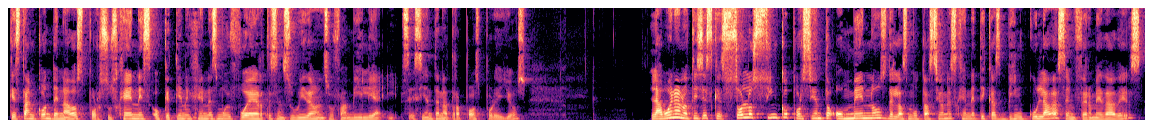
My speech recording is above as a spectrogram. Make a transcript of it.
que están condenados por sus genes o que tienen genes muy fuertes en su vida o en su familia y se sienten atrapados por ellos. La buena noticia es que solo 5% o menos de las mutaciones genéticas vinculadas a enfermedades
